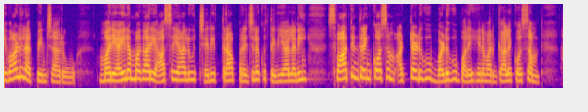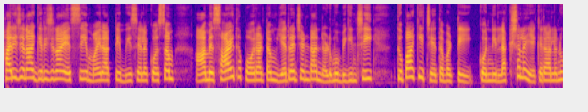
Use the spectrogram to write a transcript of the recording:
నివాళులర్పించారు. మరి ఐలమ్మగారి ఆశయాలు చరిత్ర ప్రజలకు తెలియాలని స్వాతంత్ర్యం కోసం అట్టడుగు బడుగు బలహీన వర్గాల కోసం హరిజన గిరిజన ఎస్సీ మైనార్టీ బీసీల కోసం ఆమె సాయుధ పోరాటం ఎర్రజెండా నడుము బిగించి తుపాకీ చేతబట్టి కొన్ని లక్షల ఎకరాలను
